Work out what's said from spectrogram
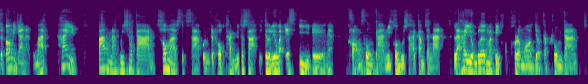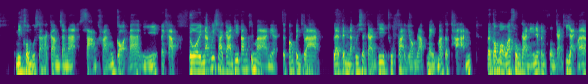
จะต้องมีการอนุมัติให้ ตั้งนักวิชาการเข้ามาศึกษาผลกระทบทางยุทธศาสตร์หรือที่เราเรียกว่า SEA เนี่ยของโครงการนิคมอุตสาหกรรมชนะ และให้ยกเลิกมติของครมเกี่ยวกับโครงการนิคมอุตสาหกรรมชนะ 3 ครั้งก่อนหน้านี้นะครับ โดยนักวิชาการที่ตั้งขึ้นมาเนี่ยจะต้องเป็นกลาง และเป็นนักวิชาการที่ทุกฝ่ายยอมรับในมาตรฐาน แล้วก็มองว่าโครงการนี้เนี่ยเป็นโครงการที่ใหญ่มาก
